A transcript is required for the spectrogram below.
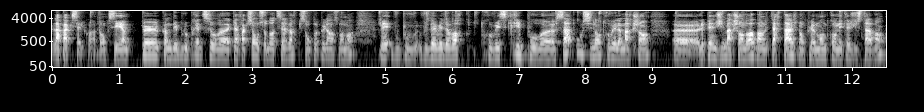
la Paxel, quoi. Donc, c'est un peu comme des blueprints sur euh, ou sur d'autres serveurs qui sont populaires en ce moment. Mais vous, vous devez devoir trouver Scribe pour euh, ça, ou sinon trouver le marchand, le PNJ marchand noir dans le cartage, donc le monde qu'on était juste avant.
